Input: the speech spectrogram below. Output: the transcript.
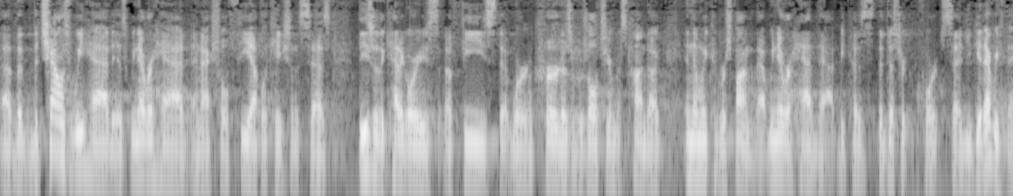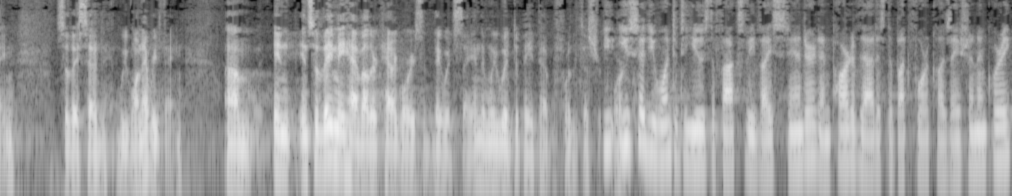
uh, the, the challenge we had is we never had an actual fee application that says these are the categories of fees that were incurred as a result of your misconduct, and then we could respond to that. We never had that because the district court said you get everything, so they said we want everything. Um, and, and, so they may have other categories that they would say, and then we would debate that before the district you, court. You said you wanted to use the Fox v. Vice standard, and part of that is the but-for causation inquiry,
